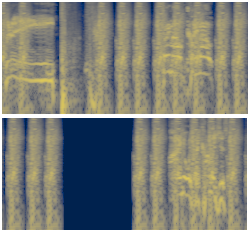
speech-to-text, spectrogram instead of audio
Three. Time out, time out. I know a psychologist.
